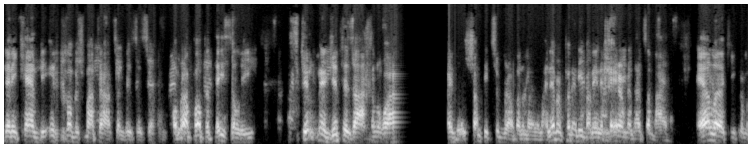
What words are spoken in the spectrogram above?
then he can't be in Chovish Matat and business. Omra Papa Tesali, skimp me gitte Sachen, why I never put anybody in a cherem, and that's a bias. Ella kikum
